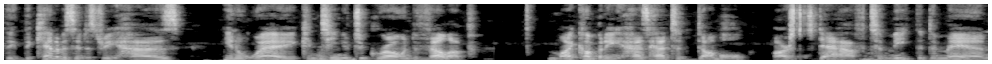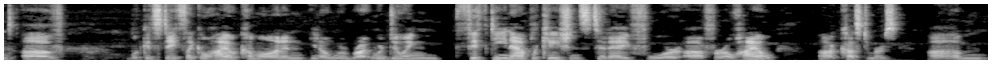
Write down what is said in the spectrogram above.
the, the cannabis industry has, in a way, continued to grow and develop my company has had to double our staff to meet the demand of look at states like Ohio come on and you know we're we're doing 15 applications today for uh, for Ohio uh, customers. Um,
